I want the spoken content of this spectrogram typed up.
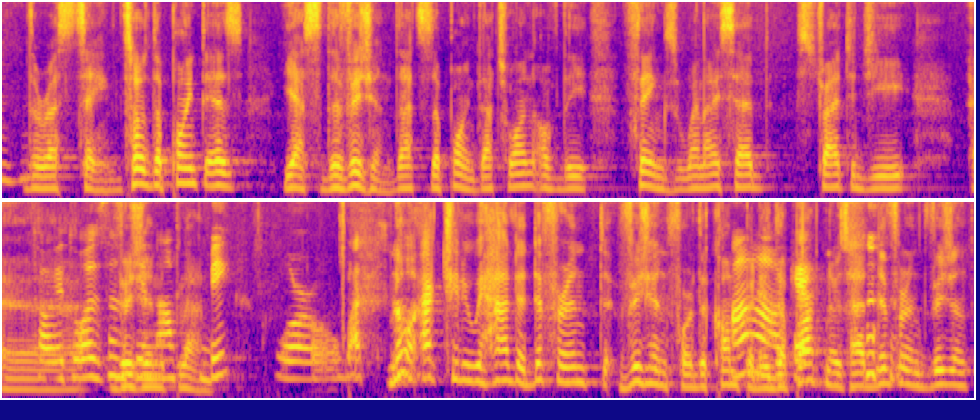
mm-hmm. the rest staying. So the point is, yes, the vision. That's the point. That's one of the things. When I said strategy, uh, so it wasn't vision enough plan. big or what? No, actually, we had a different vision for the company. Ah, the partners had different vision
